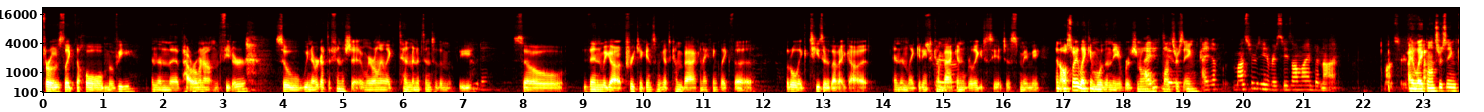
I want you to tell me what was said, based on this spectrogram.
froze like the whole movie and then the power went out in the theater so we never got to finish it and we were only like 10 minutes into the movie. Oh, so then we got free tickets and we got to come back and I think like the little like teaser that I got and then like getting to come back and really get to see it just made me and also I like it more than the original I do too. Monsters Inc. I def- Monsters University is online but not Monsters I like Monsters Inc.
